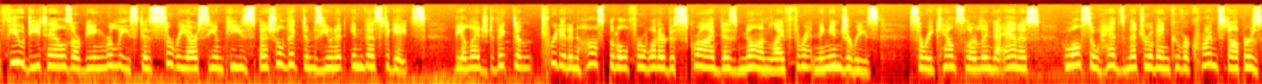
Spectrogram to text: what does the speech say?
Few details are being released as Surrey RCMP's Special Victims Unit investigates. The alleged victim treated in hospital for what are described as non life threatening injuries. Surrey councillor Linda Annis, who also heads Metro Vancouver Crime Stoppers,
